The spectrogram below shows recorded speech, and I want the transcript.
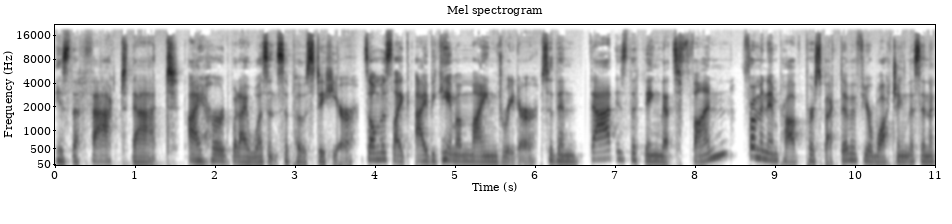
is the fact that I heard what I wasn't supposed to hear. It's almost like I became a mind reader. So then that is the thing that's fun from an improv perspective, if you're watching this in a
